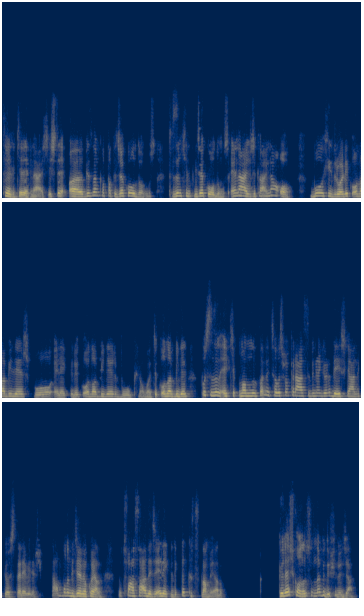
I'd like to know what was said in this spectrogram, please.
tehlikeli enerji. İşte e, bizim kapatacak olduğumuz, bizim kilitleyecek olduğumuz enerji kaynağı o. Bu hidrolik olabilir, bu elektrik olabilir, bu pneumatik olabilir. Bu sizin ekipmanınıza ve çalışma prensibine göre değişkenlik gösterebilir. Tamam, bunu bir cebe koyalım. Lütfen sadece elektrikte kısıtlamayalım. Güneş konusunda bir düşüneceğim.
